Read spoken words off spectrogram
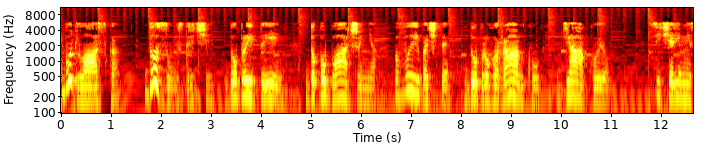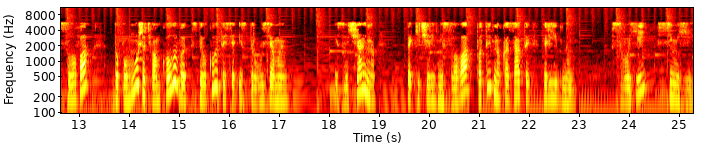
Будь ласка, до зустрічі, добрий день, до побачення, вибачте, доброго ранку, дякую. Ці чарівні слова допоможуть вам, коли ви спілкуєтеся із друзями. І, звичайно, такі чарівні слова потрібно казати рідним своїй сім'ї.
